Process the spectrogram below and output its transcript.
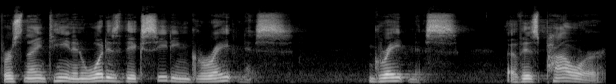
Verse 19, and what is the exceeding greatness, greatness of his power?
